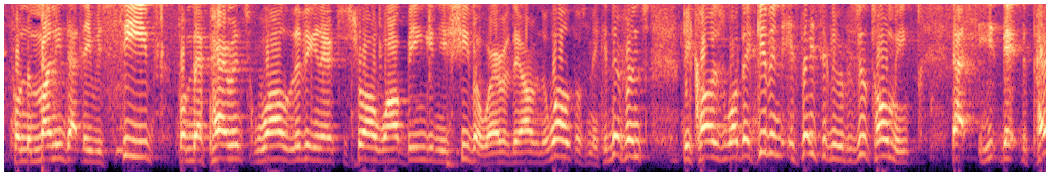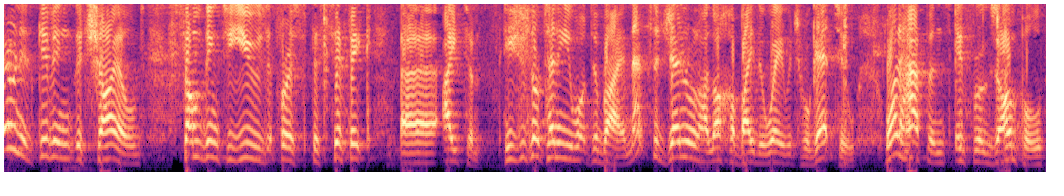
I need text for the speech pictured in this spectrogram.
from the money that they receive from their parents while living in Eretz Yisrael, while being in yeshiva, wherever they are in the world, doesn't make a difference, because what they're given is basically, Rabbi told me that he, the, the, parent is giving the child something to use for a specific uh, item. He's just not telling you what to buy. And that's the general halacha, by the way, which we'll get to. What happens if, for example,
